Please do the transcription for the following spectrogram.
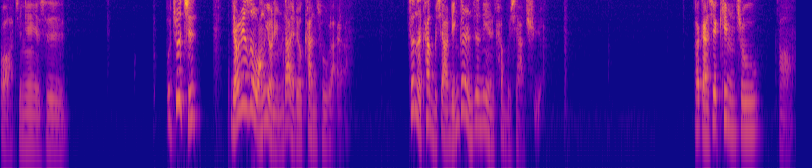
哇，今天也是，我觉得其实聊天室网友你们大家也都看出来了，真的看不下，林耕仁真的令人看不下去啊。那感谢 Kim 朱啊，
